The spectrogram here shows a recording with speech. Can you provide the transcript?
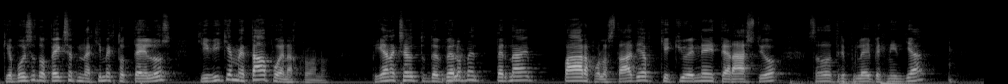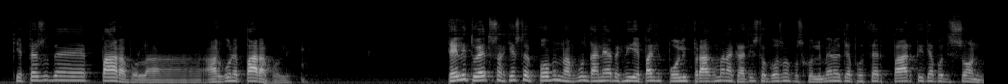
και μπορείς να το παίξεις από την αρχή μέχρι το τέλος και βγήκε μετά από ένα χρόνο. Πηγαίνει να ξέρετε ότι το development περνάει πάρα πολλά στάδια και QA τεράστιο στα τα AAA παιχνίδια και παίζονται πάρα πολλά. Αργούν πάρα πολύ. Τέλη του έτους, αρχές του επόμενου να βγουν τα νέα παιχνίδια. Υπάρχει πολύ πράγμα να κρατήσει τον κόσμο αποσχολημένο είτε από third party είτε από τη Sony.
